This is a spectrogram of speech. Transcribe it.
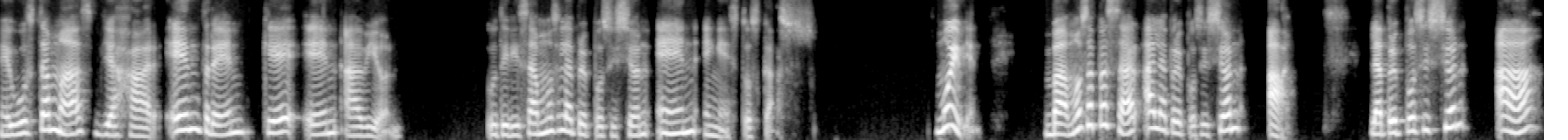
Me gusta más viajar en tren que en avión. Utilizamos la preposición en en estos casos. Muy bien. Vamos a pasar a la preposición a. La preposición a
